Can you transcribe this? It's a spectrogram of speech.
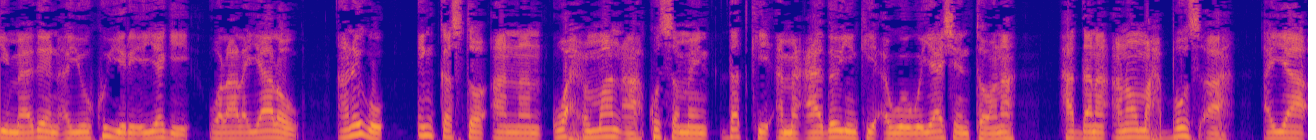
yimaadeen ayuu ku yidhi iyagii walaalayaalow anigu inkastoo aanan wax xumaan ah ku samayn dadkii ama caadooyinkii awoowayaasheen toona haddana anoo maxbuus ah ayaa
